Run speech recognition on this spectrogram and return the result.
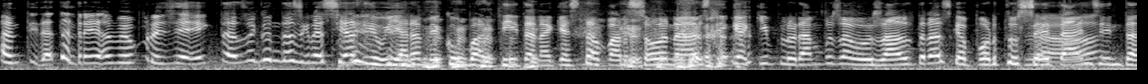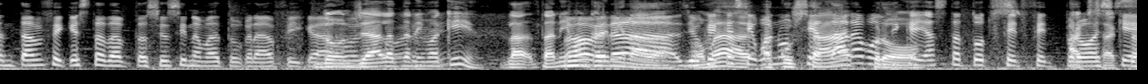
han tirat enrere el meu projecte, sóc un desgraciat. Diu, i ara m'he convertit en aquesta persona. Estic aquí plorant-vos a vosaltres que porto set Clar. anys intentant fer aquesta adaptació cinematogràfica. Doncs ja la tenim aquí, la tenim veure, encaminada. jo crec que si ho ha anunciat costat, ara vol però- dir que ja està tot fet, fet, però Exacte. és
